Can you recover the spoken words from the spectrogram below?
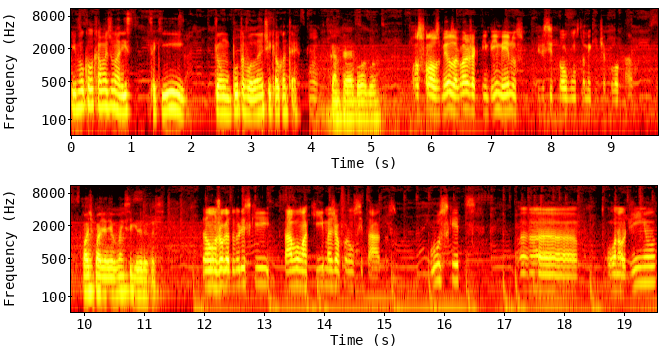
E vou colocar mais uma lista aqui, que é um puta volante, que é o Kanté. Kanté é boa, boa. Posso falar os meus agora, já que tem bem menos. Ele citou alguns também que a gente tinha colocado. Pode, pode, aí eu vou em seguida depois. Então, jogadores que estavam aqui, mas já foram citados. Busquets, uh, Ronaldinho,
